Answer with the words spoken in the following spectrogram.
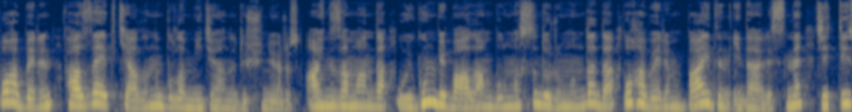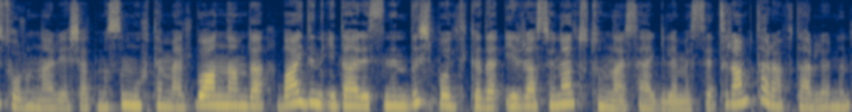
bu haberin fazla etki alanı bulamayacağını düşünüyoruz. Aynı zamanda uygun bir bağlam bulması durumunda da bu haberin Biden idaresine ciddi sorunlar yaşatması muhtemel. Bu anlamda Biden idaresinin dış politikada irrasyonel tutumlar sergilemesi, Trump taraftarlarının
